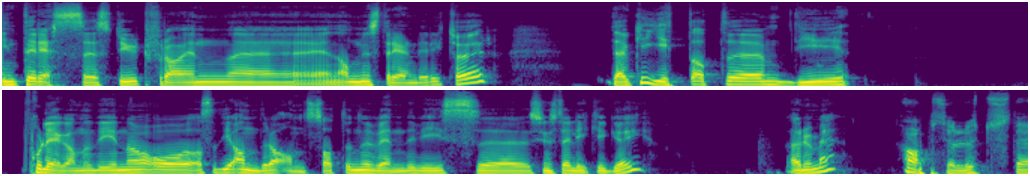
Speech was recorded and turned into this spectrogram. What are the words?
interessestyrt fra en, en, administrerende direktør Det er jo ikke gitt at de kollegaene dine og altså de andre ansatte nødvendigvis uh, syns det er like gøy. Er du med? Absolutt. Det,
